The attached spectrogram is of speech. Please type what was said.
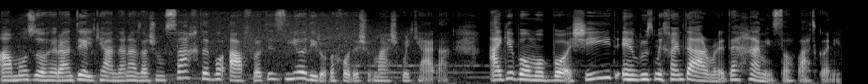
اما ظاهرا دل کندن ازشون سخته و افراد زیادی رو به خودشون مشغول کردن. اگه با ما باشید امروز می‌خوایم در مورد همین صحبت کنیم.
